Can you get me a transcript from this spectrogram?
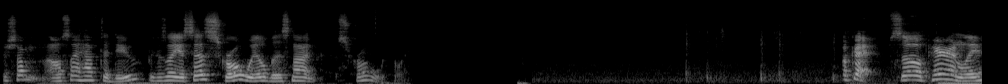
There's something else I have to do? Because like it says scroll wheel, but it's not scroll wheeling. Okay, so apparently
